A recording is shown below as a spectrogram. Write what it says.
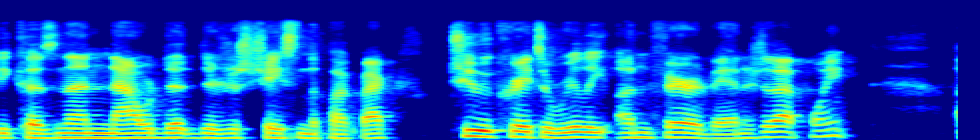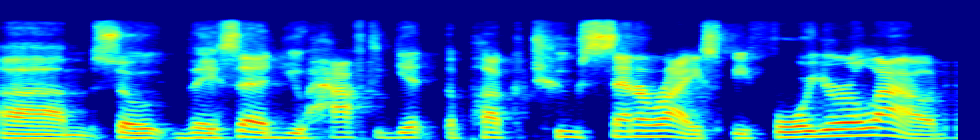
because then now they're just chasing the puck back. Two, it creates a really unfair advantage at that point. Um, so they said you have to get the puck to center ice before you're allowed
